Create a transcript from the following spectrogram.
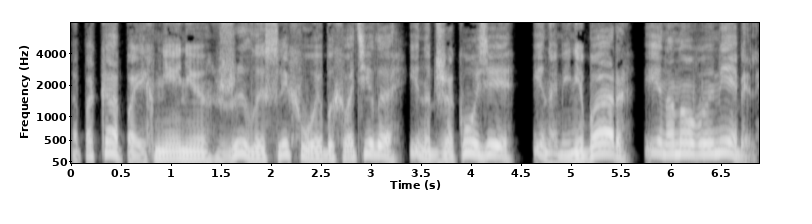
А пока, по их мнению, жилы с лихвой бы хватило и на джакузи, и на мини-бар, и на новую мебель.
